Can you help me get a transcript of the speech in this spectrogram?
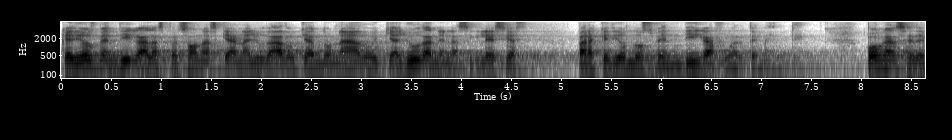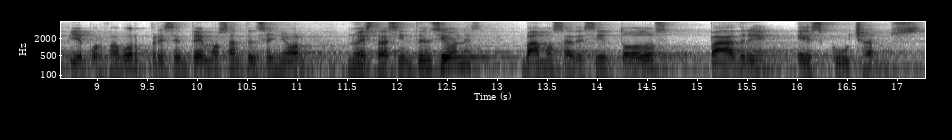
Que Dios bendiga a las personas que han ayudado, que han donado y que ayudan en las iglesias para que Dios los bendiga fuertemente. Pónganse de pie, por favor, presentemos ante el Señor nuestras intenciones. Vamos a decir todos, Padre, escúchanos.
